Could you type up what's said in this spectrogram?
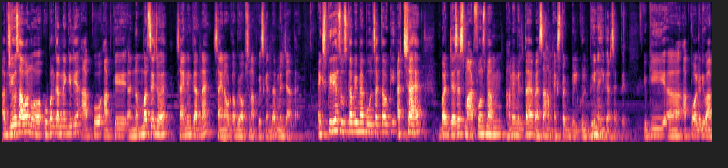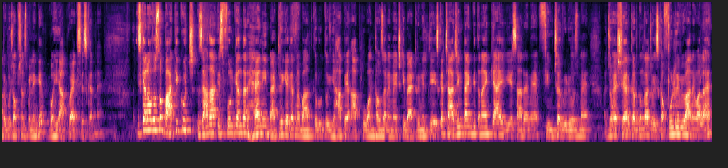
अब जियो सावन ओपन करने के लिए आपको आपके नंबर से जो है साइन इन करना है। साइन आउट का भी ऑप्शन आपको इसके अंदर मिल जाता है। एक्सपीरियंस उसका भी मैं बोल सकता हूँ कि अच्छा है, बट जैसे स्मार्टफोन्स में हम, हमें मिलता है, वैसा हम एक्सपेक्ट बिल्कुल भी नहीं कर सकते। क्योंकि आपको ऑलरेडी वहाँ पे कुछ ऑप्शंस मिलेंगे, वही आपको एक्सेस करना है। इसके अलावा दोस्तों, बाकी कुछ ज़्यादा इस फ़ोन के अंदर है नहीं। बैटरी की अगर मैं बात करूँ तो यहाँ पे आपको 1000 थाउज़ेंड की बैटरी मिलती है। इसका चार्जिंग टाइम कितना है, क्या है, ये सारे मैं फ्यूचर वीडियोज़ में जो है शेयर कर दूँगा, जो इसका फुल रिव्यू आने वाला है।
